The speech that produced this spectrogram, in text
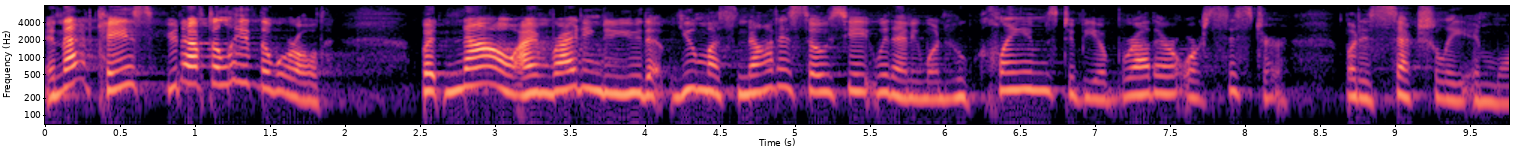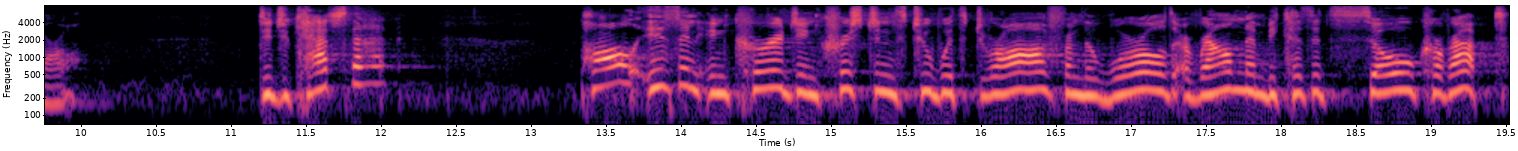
In that case, you'd have to leave the world. But now I'm writing to you that you must not associate with anyone who claims to be a brother or sister but is sexually immoral. Did you catch that? Paul isn't encouraging Christians to withdraw from the world around them because it's so corrupt.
